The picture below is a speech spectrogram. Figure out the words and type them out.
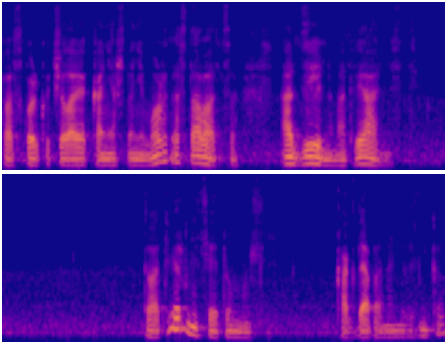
Поскольку человек, конечно, не может оставаться отдельным от реальности, то отвергните эту мысль, когда бы она ни возникала.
